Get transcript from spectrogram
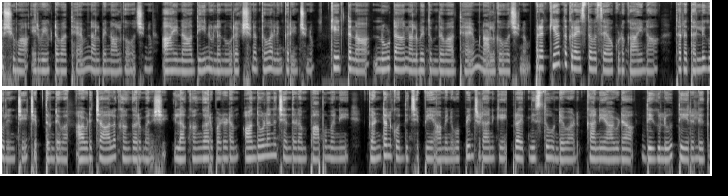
శివ ఇరవై ఒకటవ అధ్యాయం నలభై నాలుగవ వచనం. ఆయన దీనులను రక్షణతో అలంకరించును. కీర్తన నూట నలభై తొమ్మిదవ అధ్యాయం నాలుగవ వచనం. ప్రఖ్యాత క్రైస్తవ సేవకుడు ఆయన తన తల్లి గురించి చెప్తుండేవారు. ఆవిడ చాలా కంగారు మనిషి. ఇలా కంగారు పడడం ఆందోళన చెందడం పాపమని గంటల కొద్ది చెప్పి ఆమెను ఒప్పించడానికి ప్రయత్నిస్తూ ఉండేవాడు. కానీ ఆవిడ దిగులు తీరలేదు.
